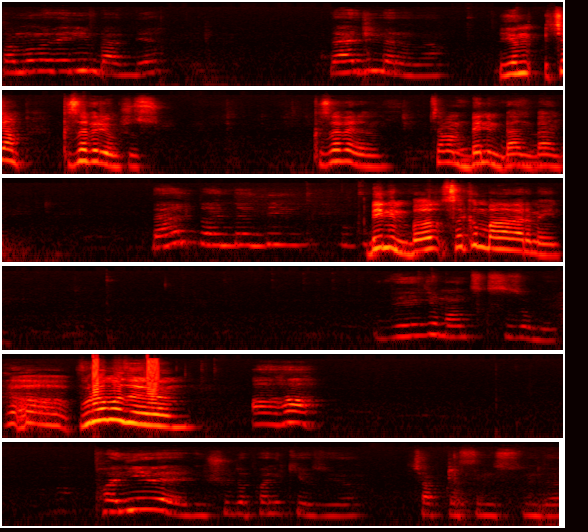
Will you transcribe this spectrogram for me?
Tam ona vereyim ben bir. Verdim ben ona. Yan Çam kıza veriyormuşuz. Kıza verelim. Tamam benim ben ben. Ben benden değil. Benim. Ba- sakın bana vermeyin. Verince mantıksız oluyor. Vuramadım. Aha. Paniğe verelim. Şurada panik yazıyor. Şapkasının üstünde.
